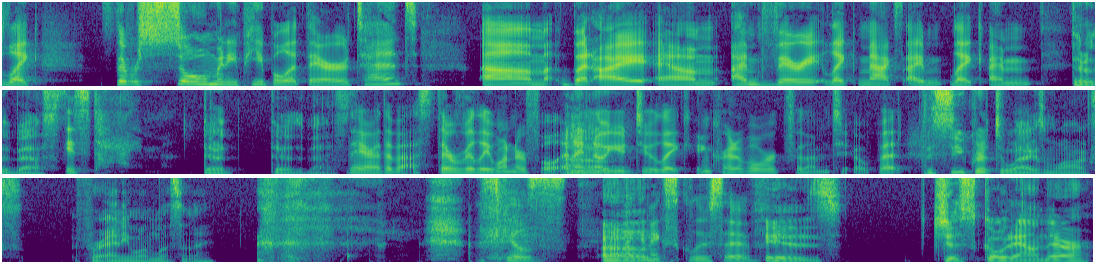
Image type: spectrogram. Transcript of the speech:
like there were so many people at their tent. Um, but I am I'm very like Max, I'm like I'm They're the best. it's time. They're they're the best. They are the best. They're really wonderful. And I know Um, you do like incredible work for them too. But The secret to Wags and Walks for anyone listening this feels like Um, an exclusive. is just go down there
